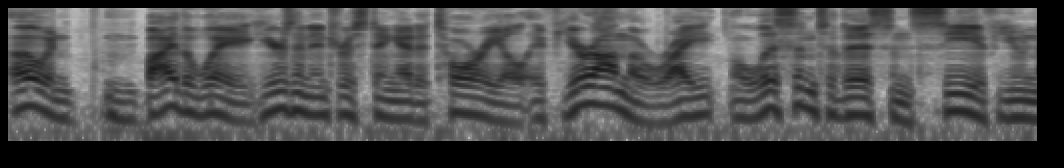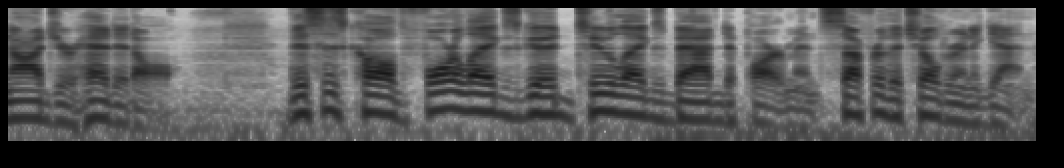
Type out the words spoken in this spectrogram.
Oh, and by the way, here's an interesting editorial. If you're on the right, listen to this and see if you nod your head at all. This is called Four Legs Good, Two Legs Bad Department. Suffer the children again.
